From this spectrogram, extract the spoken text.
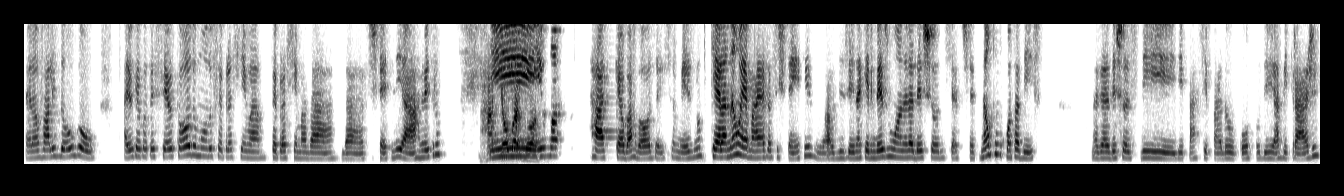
Ela validou o gol. Aí o que aconteceu? Todo mundo foi para cima, foi para cima da, da assistente de árbitro. Raquel e Barbosa. Uma, Raquel Barbosa, isso mesmo, que ela não é mais assistente, vou dizer, naquele mesmo ano ela deixou de ser assistente, não por conta disso, mas ela deixou de, de participar do corpo de arbitragem,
